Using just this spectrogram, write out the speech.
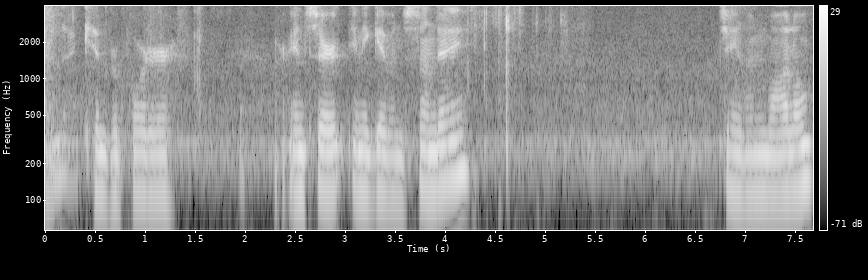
And uh, that kid reporter. Our insert any given Sunday. Jaylen Waddle.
